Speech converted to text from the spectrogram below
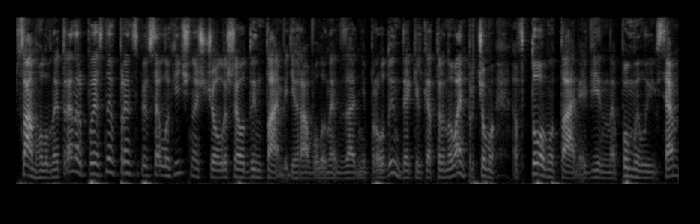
сам головний тренер пояснив, в принципі, все логічно, що лише один тайм відіграв Волинець за Дніпро 1, декілька тренувань. Причому в тому таймі він помилився.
